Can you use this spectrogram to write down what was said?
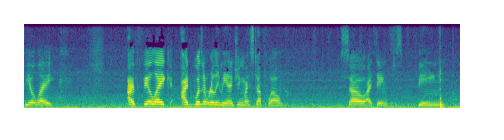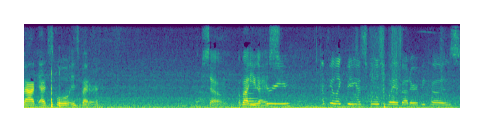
feel like I feel like I wasn't really managing my stuff well. So I think just being back at school is better. So, what about I you guys? Agree. I feel like being at school is way better because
